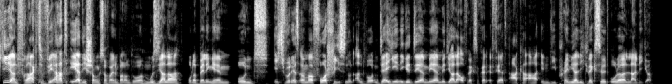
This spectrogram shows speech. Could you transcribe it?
Kilian fragt, wer hat eher die Chance auf einen Ballon d'Or? Musiala oder Bellingham? Und ich würde jetzt einfach mal vorschießen und antworten, derjenige, der mehr mediale Aufmerksamkeit erfährt, aka in die Premier League wechselt oder La Liga.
